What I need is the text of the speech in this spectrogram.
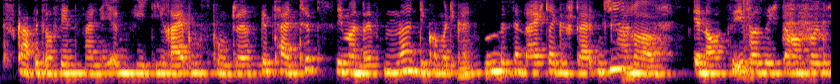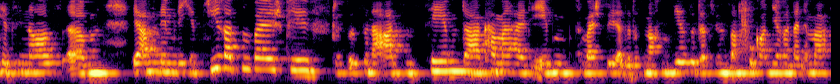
Es gab jetzt auf jeden Fall nicht irgendwie die Reibungspunkte. Es gibt halt Tipps, wie man das, ne, die Kommunikation ein bisschen leichter gestalten kann. Jira. Genau, zur Übersicht, darauf wollte ich jetzt hinaus. Ähm, wir haben nämlich jetzt Jira zum Beispiel, das ist so eine Art System, da kann man halt eben zum Beispiel, also das machen wir so, dass wir unseren Programmierern dann immer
